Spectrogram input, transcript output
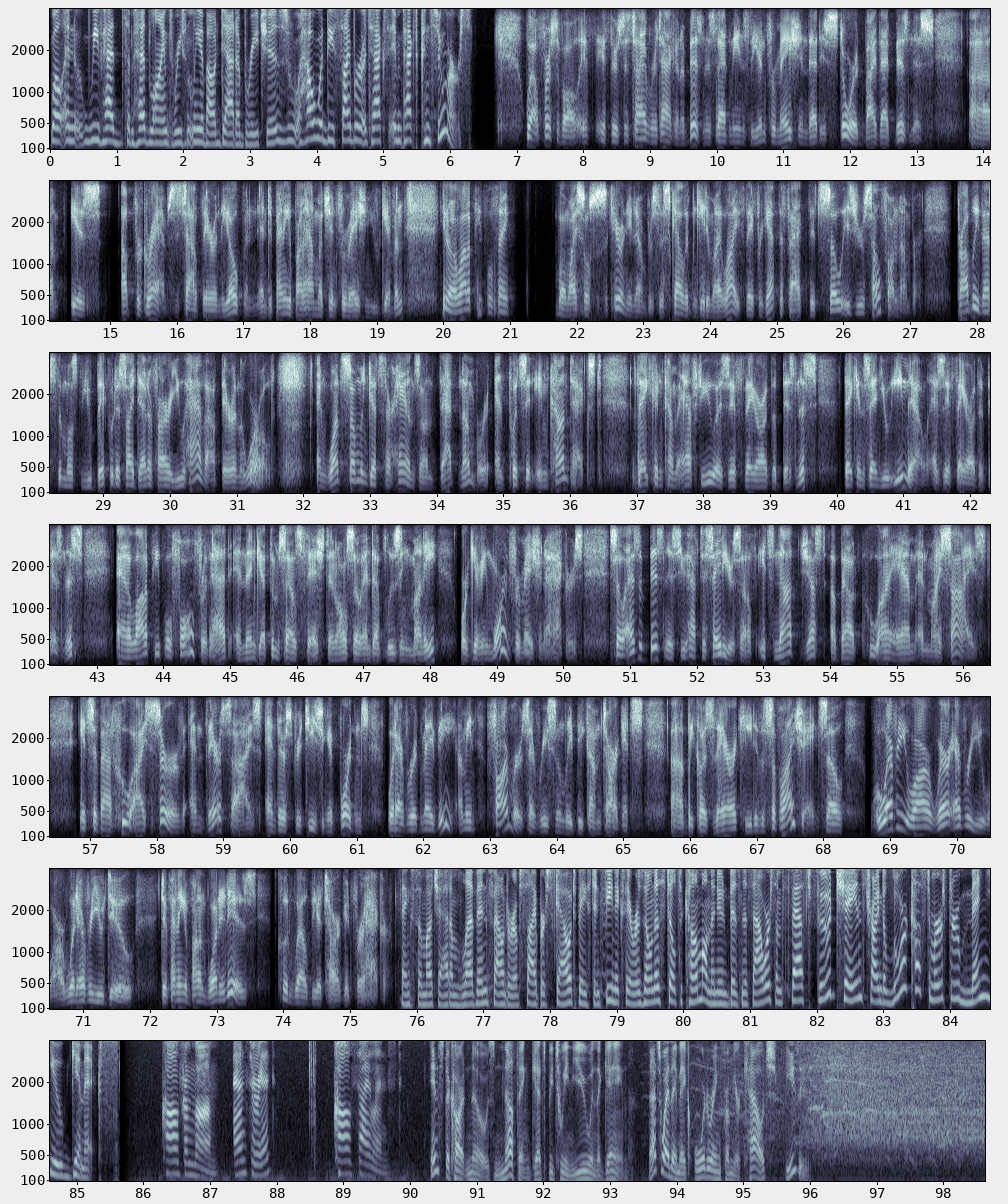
Well, and we've had some headlines recently about data breaches. How would these cyber attacks impact consumers? Well, first of all, if if there's a cyber attack on a business, that means the information that is stored by that business uh, is up for grabs. It's out there in the open, and depending upon how much information you've given, you know, a lot of people think, well, my social security number is the skeleton key to my life. They forget the fact that so is your cell phone number. Probably that's the most ubiquitous identifier you have out there in the world. And once someone gets their hands on that number and puts it in context, they can come after you as if they are the business. They can send you email as if they are the business. And a lot of people fall for that and then get themselves phished and also end up losing money or giving more information to hackers. So, as a business, you have to say to yourself, it's not just about who I am and my size, it's about who I serve and their size and their strategic importance, whatever it may be. I mean, farmers have recently become targets uh, because they are a key to the supply chain. So, whoever you are, wherever you are, whatever you do, depending upon what it is, could well be a target for a hacker. Thanks so much, Adam Levin, founder of Cyber Scout, based in Phoenix, Arizona. Still to come on the noon business hour, some fast food chains trying to lure customers through menu gimmicks. Call from mom. Answer it. Call silenced. Instacart knows nothing gets between you and the game. That's why they make ordering from your couch easy.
